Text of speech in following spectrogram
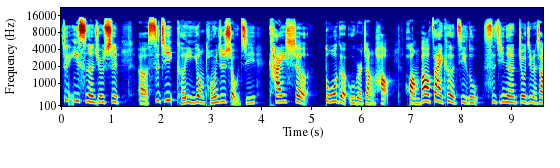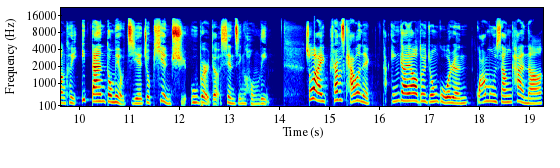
这个意思呢，就是呃，司机可以用同一只手机开设多个 Uber 账号。谎报载客记录，司机呢就基本上可以一单都没有接，就骗取 Uber 的现金红利。说来，Travis Kalanick 他应该要对中国人刮目相看呐、啊，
